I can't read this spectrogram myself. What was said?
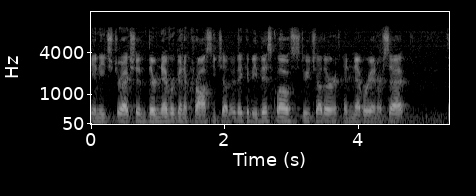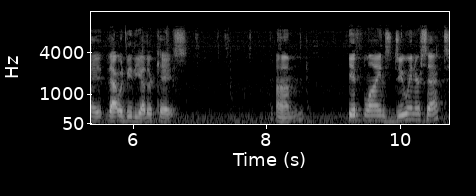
in each direction, they're never going to cross each other. They could be this close to each other and never intersect. Okay, that would be the other case. Um, if lines do intersect,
